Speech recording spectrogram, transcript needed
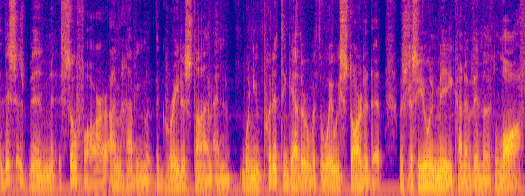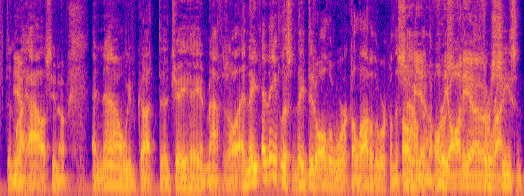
this has been so far. I'm having the greatest time, and when you put it together with the way we started it, it was just you and me, kind of in the loft in my house, you know. And now we've got uh, Jay Hay and Mathis, all, and they and they listen. They did all the work, a lot of the work on the sound Oh, yeah, in the all the first, audio, first right. season.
